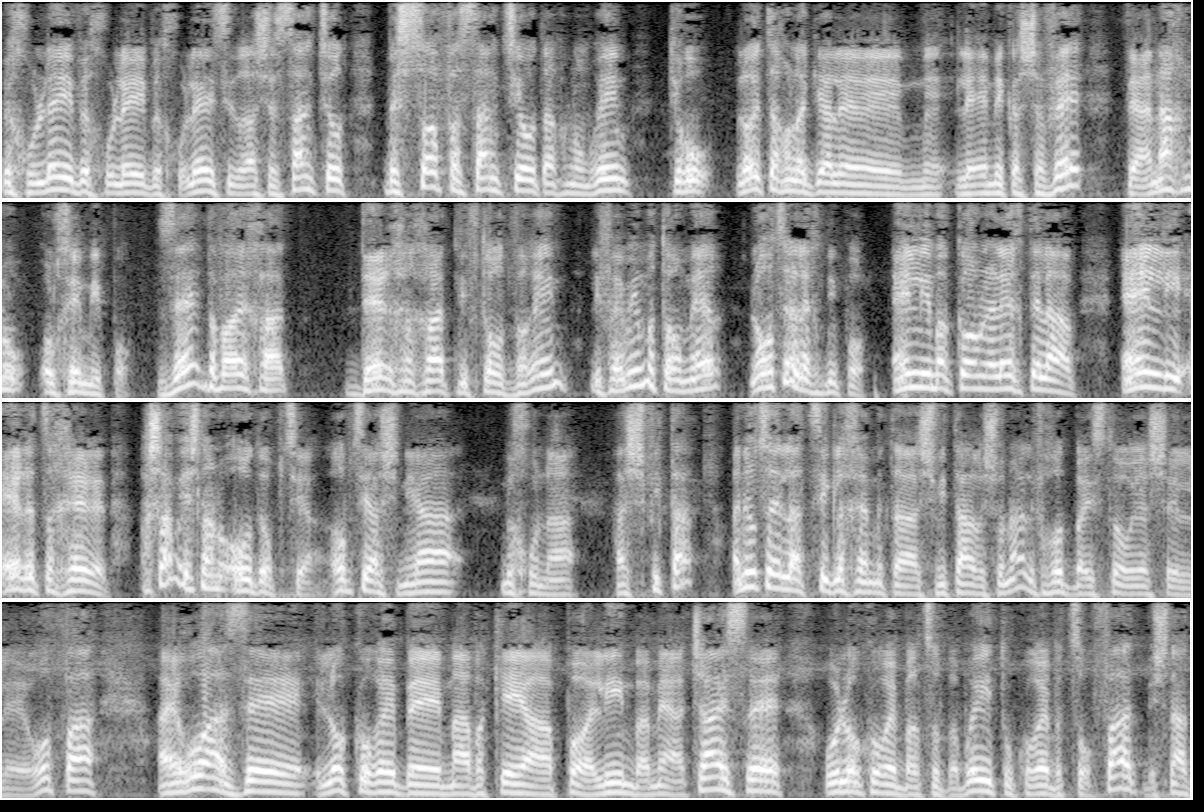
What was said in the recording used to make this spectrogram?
וכולי וכולי וכולי, סדרה של סנקציות. בסוף הסנקציות אנחנו אומרים, תראו, לא הצלחנו להגיע לעמק השווה, ואנחנו הולכים מפה. זה דבר אחד. דרך אחת לפתור דברים, לפעמים אתה אומר, לא רוצה ללכת מפה, אין לי מקום ללכת אליו, אין לי ארץ אחרת. עכשיו יש לנו עוד אופציה. האופציה השנייה מכונה השביתה. אני רוצה להציג לכם את השביתה הראשונה, לפחות בהיסטוריה של אירופה. האירוע הזה לא קורה במאבקי הפועלים במאה ה-19, הוא לא קורה בארצות הברית, הוא קורה בצרפת בשנת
